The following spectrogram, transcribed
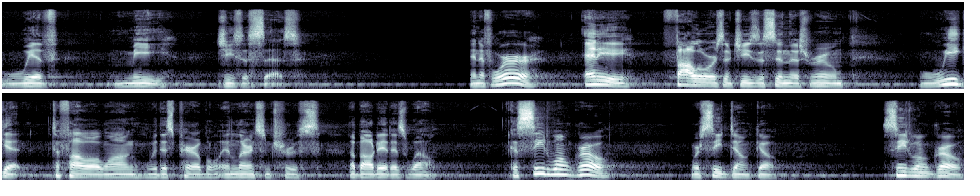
with me, Jesus says. And if we're any followers of Jesus in this room, we get to follow along with this parable and learn some truths about it as well. Because seed won't grow where seed don't go. Seed won't grow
